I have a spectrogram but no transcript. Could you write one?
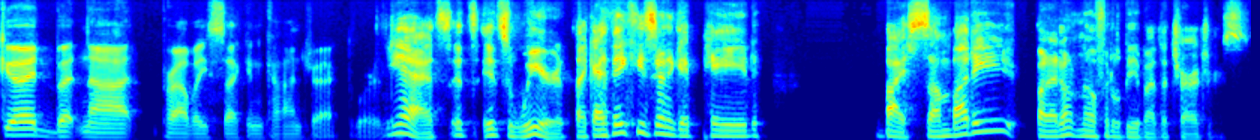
good, but not probably second contract worthy. Yeah, it's it's it's weird. Like I think he's going to get paid by somebody, but I don't know if it'll be by the Chargers.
